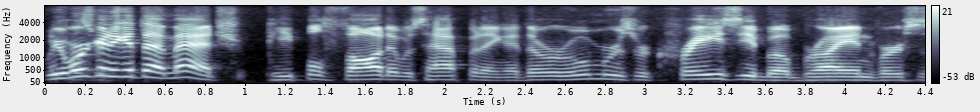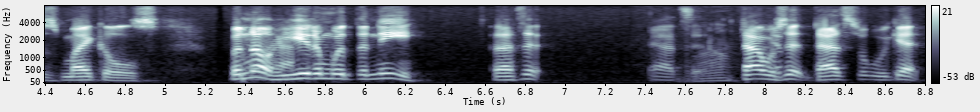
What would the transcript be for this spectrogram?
We weren't going to get that match. People thought it was happening. The rumors were crazy about Bryan versus Michaels, but no, he hit him with the knee. That's it. That's it. That was it. That's what we get.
